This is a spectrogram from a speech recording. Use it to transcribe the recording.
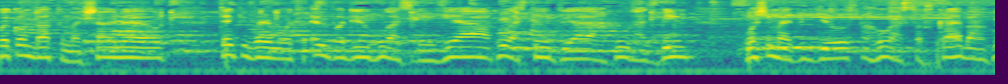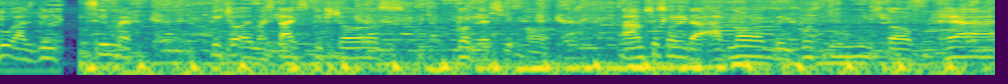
welcome back to my channel. Thank you very much for everybody who has been here who has stayed here and who has been watching my videos and who has subscribed and who has been seeing my picture my styles pictures. God bless you all. I'm so sorry that i've not been posting stuff here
